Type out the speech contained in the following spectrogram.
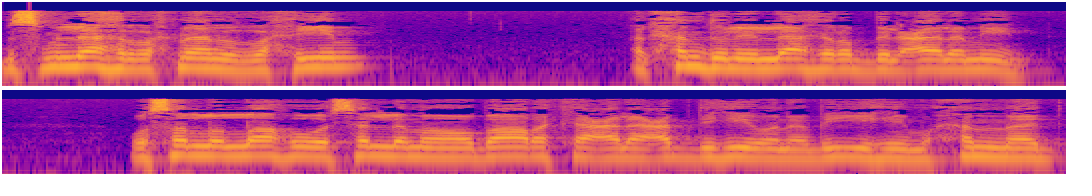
بسم الله الرحمن الرحيم الحمد لله رب العالمين وصلى الله وسلم وبارك على عبده ونبيه محمد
